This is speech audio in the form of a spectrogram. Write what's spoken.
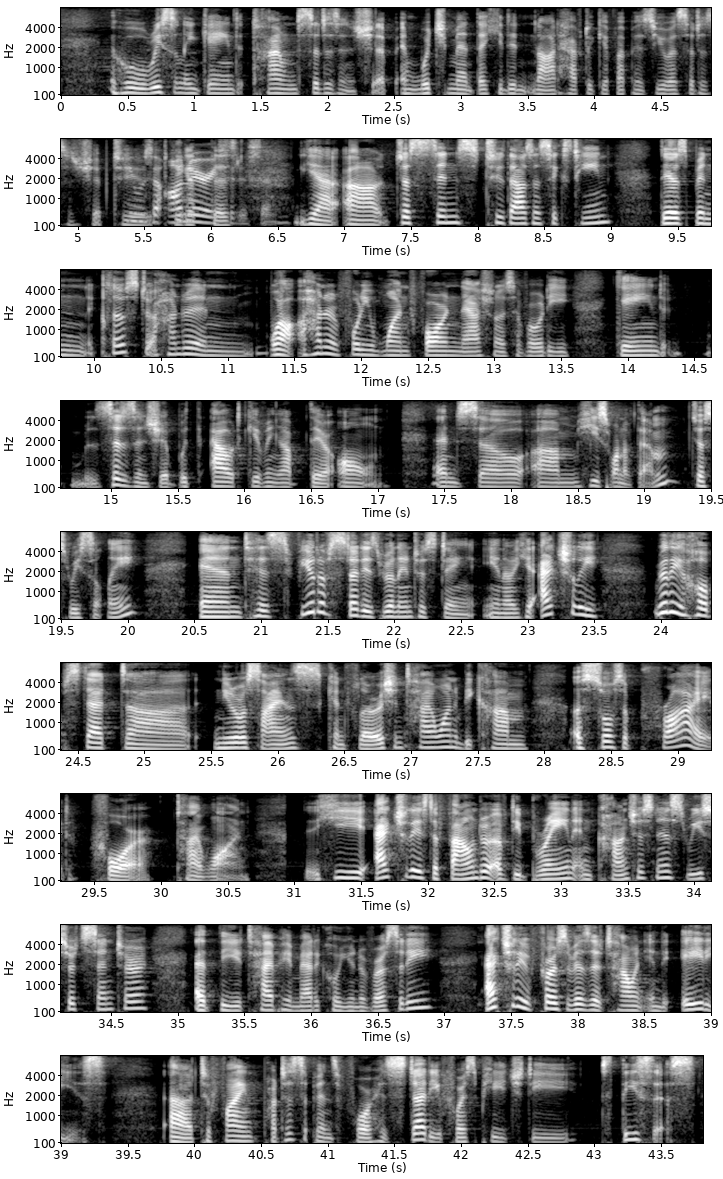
who recently gained Taiwan citizenship, and which meant that he did not have to give up his U.S. citizenship to, He was an honorary this. citizen. Yeah, uh, just since 2016, there's been close to 100, and, well, 141 foreign nationals have already gained citizenship without giving up their own, and so um, he's one of them just recently. And his field of study is really interesting. You know, he actually really hopes that uh, neuroscience can flourish in Taiwan and become a source of pride for Taiwan. He actually is the founder of the Brain and Consciousness Research Center at the Taipei Medical University. Actually, first visited Taiwan in the 80s uh, to find participants for his study, for his PhD thesis.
